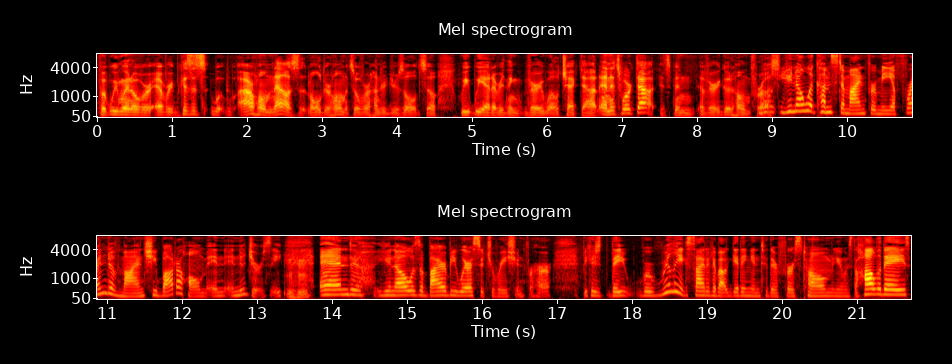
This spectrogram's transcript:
But we went over every because it's our home now is an older home. It's over hundred years old, so we we had everything very well checked out, and it's worked out. It's been a very good home for well, us. You know what comes to mind for me? A friend of mine, she bought a home in in New Jersey, mm-hmm. and you know, it was a buyer beware situation for her because they were really excited about getting into their first home. You know, it was the holidays,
